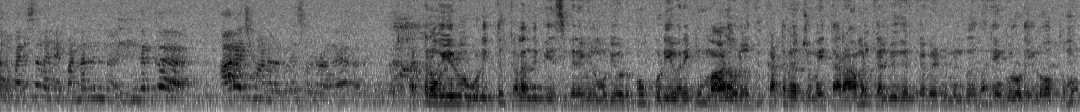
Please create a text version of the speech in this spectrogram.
அதை பரிசீலனை பண்ணலன்னு இங்க இருக்க ஆராய்ச்சி மாணவர்களே சொல்றாங்க அது கட்டண உயர்வு குறித்து கலந்து பேசி விரைவில் முடிவெடுப்போம். கூடிய வரைக்கும் மாணவர்களுக்கு கட்டண சுமை தராமல் கல்வி கற்க வேண்டும் என்பதுதான் எங்களுடைய நோக்கமும்.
